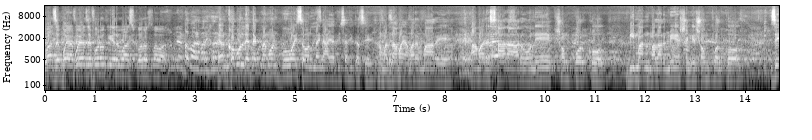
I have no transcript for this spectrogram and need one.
ওয়াজে বয়া বয়া যে ফরকের ওয়াজ করস বাবা। এখন খবর লে দেখলাম অন বউ আইছে অনলাইনে আয়া বিচা দিতেছে। আমার জামাই আমার মারে, আমার সারা আরও অনেক সম্পর্ক বিমানবালার মেয়ের সঙ্গে সম্পর্ক। যে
